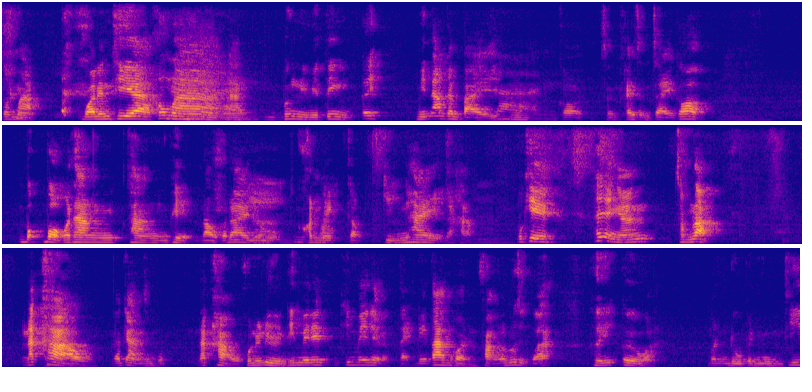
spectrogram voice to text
สมัคร volunteer เข้ามาใช่นะครับเพิ่งมี meeting เอ้ย meetup กันไปใช่อืมก็สนใครสนใจก็อืม บอกบอกมาทางทางเพจเราก็ได้เดี๋ยวอืมคอนเน็กกับกิ้งให้นะครับอืมโอเค ถ้าอย่างนั้นสำหรับนักข่าวและการสมมตินักข่าวคนอื่นๆที่ไม่ได้ที่ไม่ได้แบบแตะ Data มาก่อนฟังแล้วรู้สึกว่าเฮ้ยเออว่ะ มันดูเป็นมุมที่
